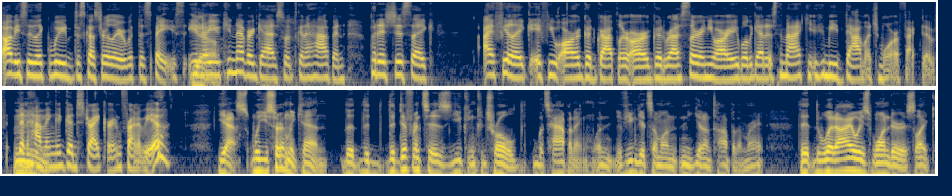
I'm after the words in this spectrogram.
obviously like we discussed earlier with the space. You know, you can never guess what's going to happen, but it's just like I feel like if you are a good grappler or a good wrestler and you are able to get it to the mat, you can be that much more effective than Mm. having a good striker in front of you. Yes, well, you certainly can. the the The difference is you can control what's happening when if you can get someone and you get on top of them, right? The, the what I always wonder is like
